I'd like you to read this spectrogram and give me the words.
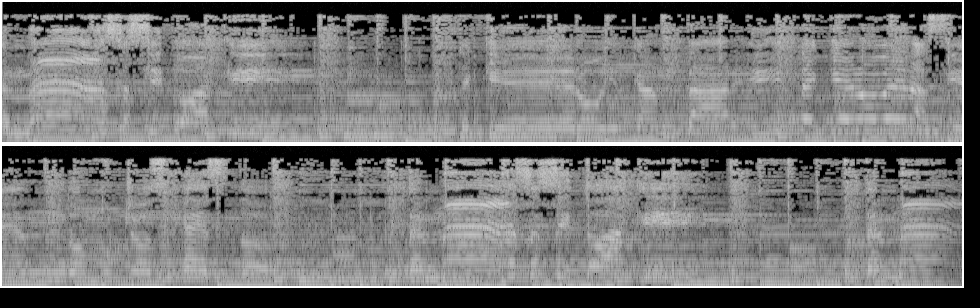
te necesito aquí. Te quiero oír cantar y te quiero ver haciendo muchos gestos. Te necesito aquí. Te necesito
